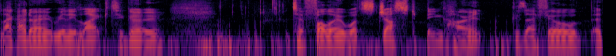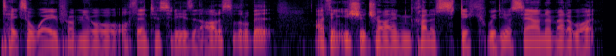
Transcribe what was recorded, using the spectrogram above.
Like I don't really like to go to follow what's just being current because I feel it takes away from your authenticity as an artist a little bit. I think you should try and kind of stick with your sound no matter what.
